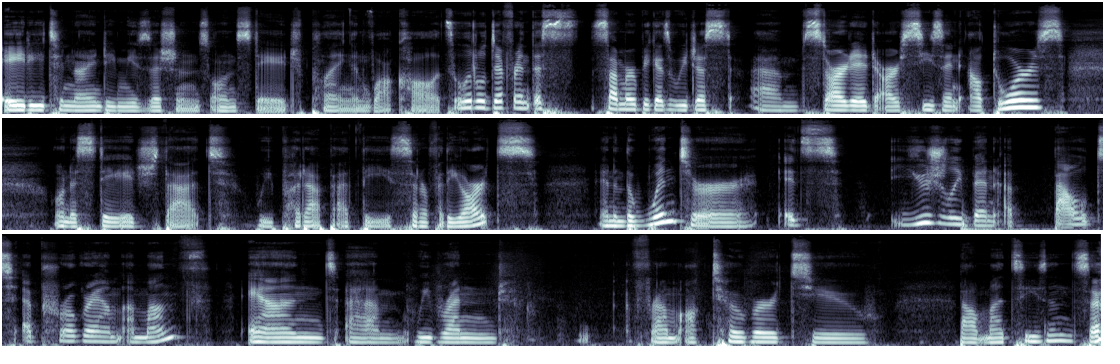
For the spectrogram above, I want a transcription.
80 to 90 musicians on stage playing in Walk Hall. It's a little different this summer because we just um, started our season outdoors on a stage that we put up at the Center for the Arts. And in the winter, it's usually been about a program a month. And um, we run from October to about mud season. So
